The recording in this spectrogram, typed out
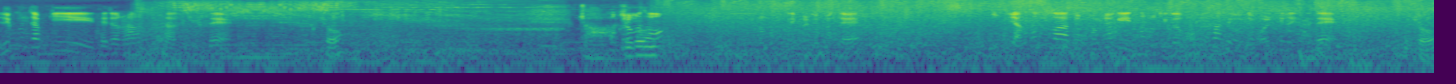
일꾼 잡기 대전을 하고 있는데 그렇죠. 자, 어, 지금. 그러면서 트리플 좀 현재 이양 선수가 좀 병력이 서로 지금 없는 상태거든요. 멀티는 있는데 그렇죠.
